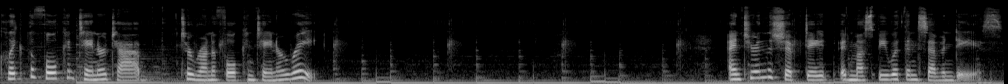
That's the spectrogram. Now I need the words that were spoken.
Click the Full Container tab to run a full container rate. Enter in the ship date, it must be within 7 days.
